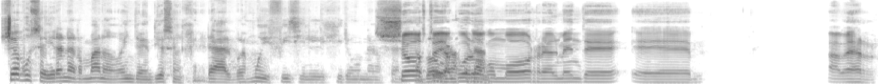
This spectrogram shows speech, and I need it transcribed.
Yo puse Gran Hermano 2022 en general, pues es muy difícil elegir una. o sea, Yo estoy de acuerdo con vos, realmente. eh, a ver,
